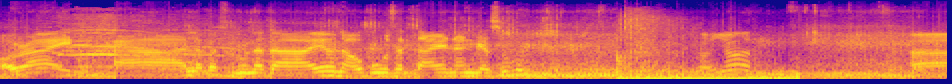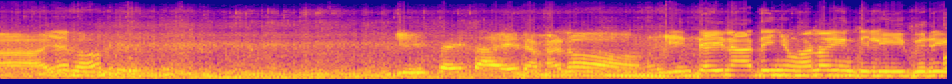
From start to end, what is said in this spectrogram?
Alright, ah, labas muna tayo. Naubusan tayo ng gasol. So, yun. Ah, ayan o. Hintay tayo ng ano. Hintay natin yung ano, yung delivery.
